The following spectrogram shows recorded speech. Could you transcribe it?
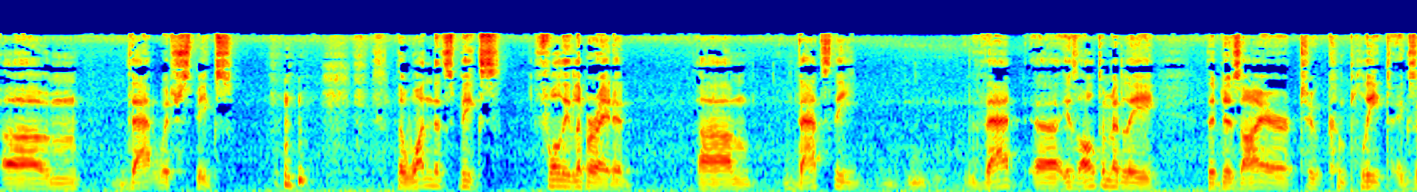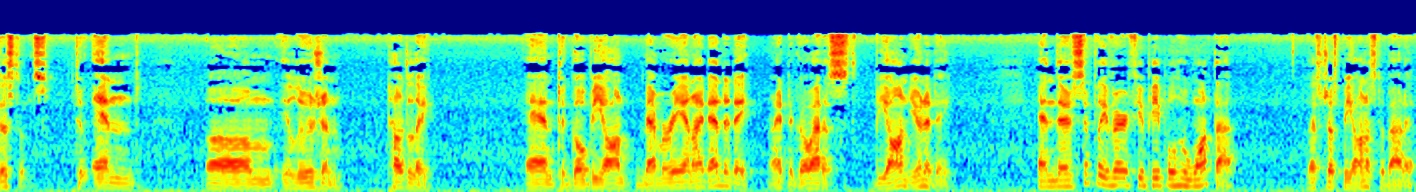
um, that which speaks. the one that speaks, fully liberated, um, that's the that uh, is ultimately the desire to complete existence, to end um, illusion totally, and to go beyond memory and identity, right? To go out of beyond unity. And there's simply very few people who want that. Let's just be honest about it.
